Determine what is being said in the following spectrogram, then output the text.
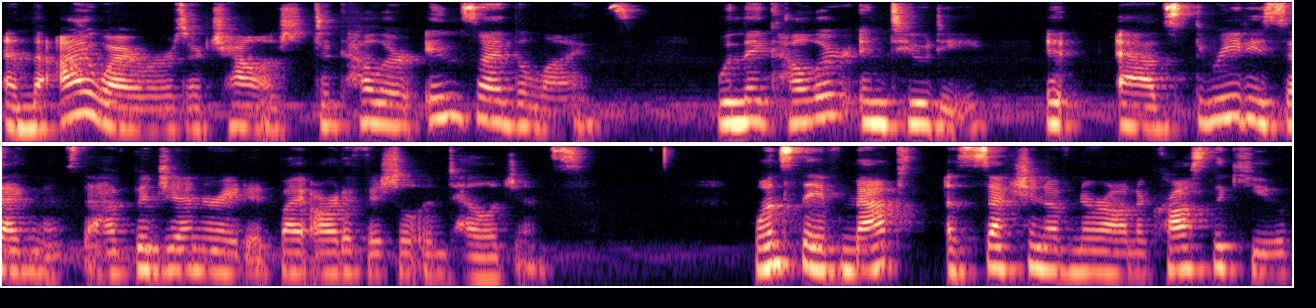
and the EyeWirers are challenged to color inside the lines. When they color in 2D, it adds 3D segments that have been generated by artificial intelligence. Once they've mapped a section of neuron across the cube,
